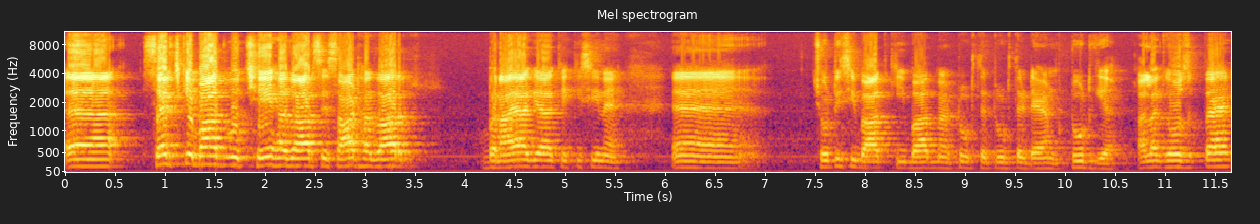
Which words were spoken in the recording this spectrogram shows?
आ, सर्च के बाद वो छः हज़ार से साठ हज़ार बनाया गया कि किसी ने आ, छोटी सी बात की, बाद में टूटते टूटते डैम टूट गया। हालाँकि हो सकता है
